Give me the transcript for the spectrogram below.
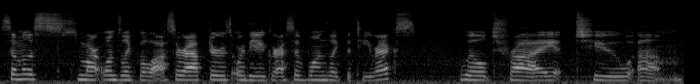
some of the smart ones like Velociraptors or the aggressive ones like the T-Rex will try to, um,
